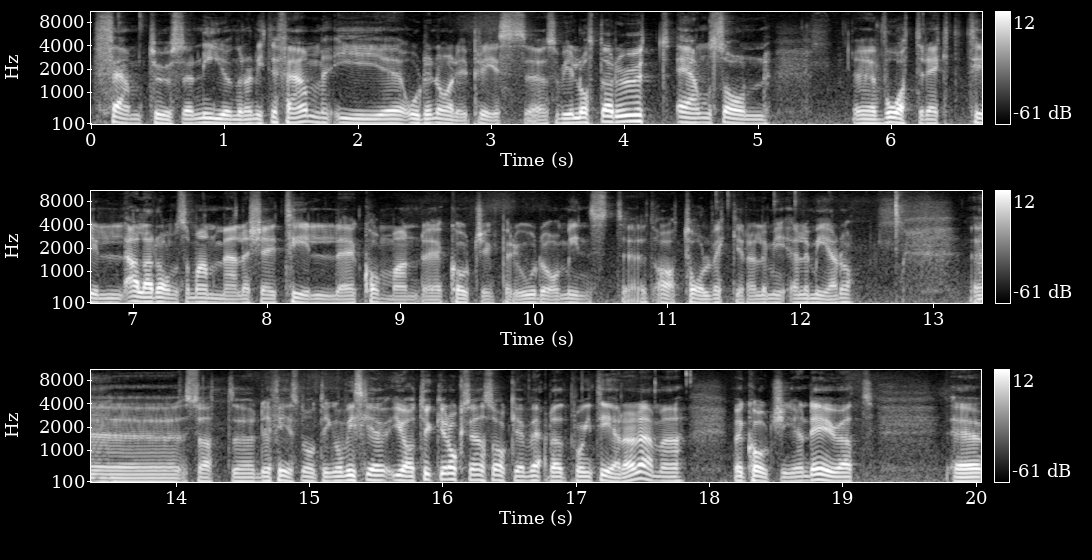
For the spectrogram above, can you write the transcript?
5995 i eh, ordinarie pris. Eh, Så vi lottar ut en sån eh, våtdräkt till alla de som anmäler sig till eh, kommande coachingperiod då, minst eh, ja, 12 veckor eller, eller mer. Då. Eh, så att eh, det finns någonting. Och vi ska, jag tycker också en sak är värd att poängtera där med, med coachingen. Det är ju att eh,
